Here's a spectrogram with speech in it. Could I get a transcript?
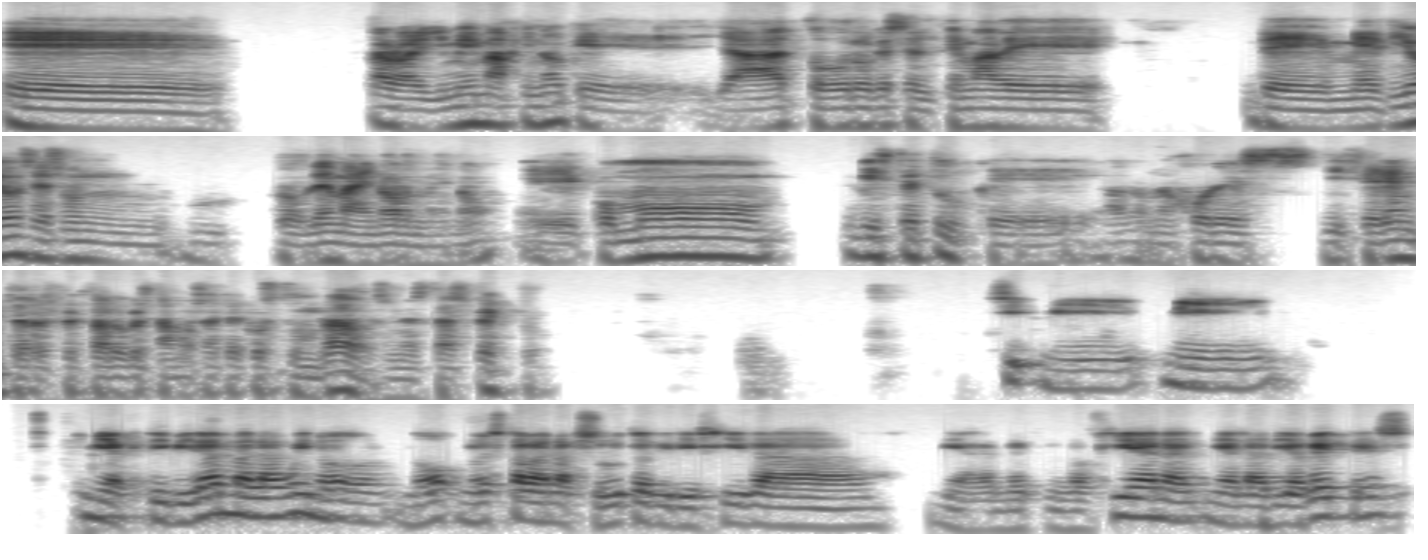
eh, claro, allí me imagino que ya todo lo que es el tema de, medios es un problema enorme, ¿no? Eh, ¿Cómo viste tú que a lo mejor es diferente respecto a lo que estamos aquí acostumbrados en este aspecto? Sí, mi, actividad en Malawi no, estaba en absoluto dirigida ni a la tecnología ni a la diabetes,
